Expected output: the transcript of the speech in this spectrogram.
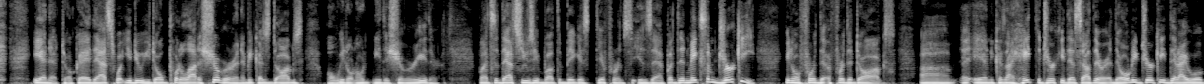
in it. Okay, that's what you do. You don't put a lot of sugar in it because dogs, well, we don't need the sugar either. But so that's usually about the biggest difference is that. But then make some jerky, you know, for the for the dogs. Um, and because I hate the jerky that's out there, the only jerky that I will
